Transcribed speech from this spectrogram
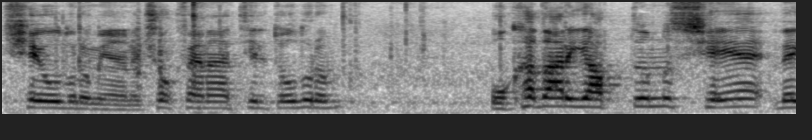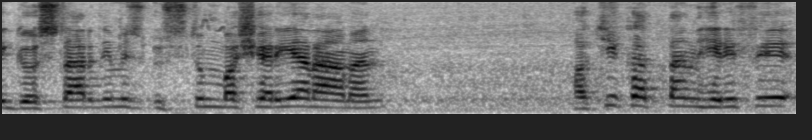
şey olurum yani. Çok fena tilt olurum. O kadar yaptığımız şeye ve gösterdiğimiz üstün başarıya rağmen hakikaten herifi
